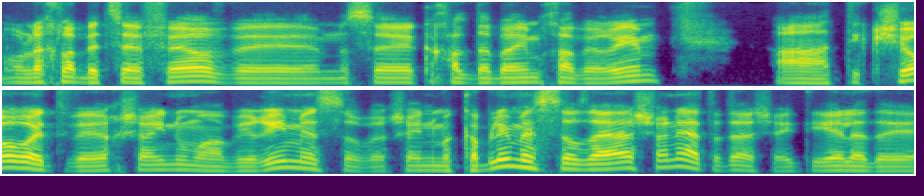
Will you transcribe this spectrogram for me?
הולך לבית ספר ומנסה ככה לדבר עם חברים, התקשורת ואיך שהיינו מעבירים מסר ואיך שהיינו מקבלים מסר זה היה שונה, אתה יודע, כשהייתי ילד אה,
